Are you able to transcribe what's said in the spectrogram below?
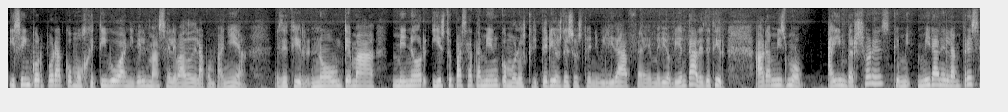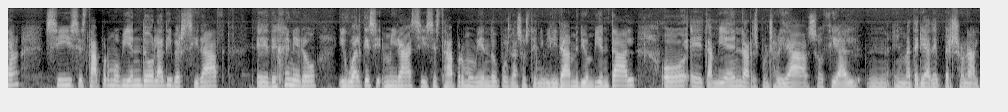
y se incorpora como objetivo a nivel más elevado de la compañía. Es decir, no un tema menor y esto pasa también como los criterios de sostenibilidad eh, medioambiental. Es decir, ahora mismo hay inversores que miran en la empresa si se está promoviendo la diversidad eh, de género, igual que si, mira si se está promoviendo pues la sostenibilidad medioambiental o eh, también la responsabilidad social mm, en materia de personal.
